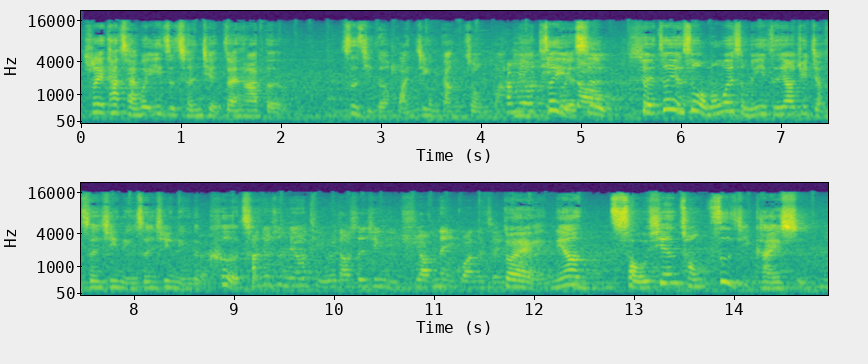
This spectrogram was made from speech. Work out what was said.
所以他才会一直沉潜在他的自己的环境当中嘛。他没有体会到，这也是对，这也是我们为什么一直要去讲身心灵、身心灵的课程。他就是没有体会到身心灵需要内观的这一块。对，你要首先从自己开始。嗯，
